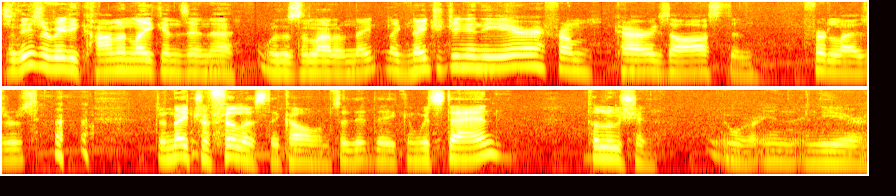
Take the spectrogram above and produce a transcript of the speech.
So these are really common lichens in uh, where there's a lot of nit like nitrogen in the air from car exhaust and fertilizers. They're nitrophilous, they call them, so that they can withstand pollution or in, in the air.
